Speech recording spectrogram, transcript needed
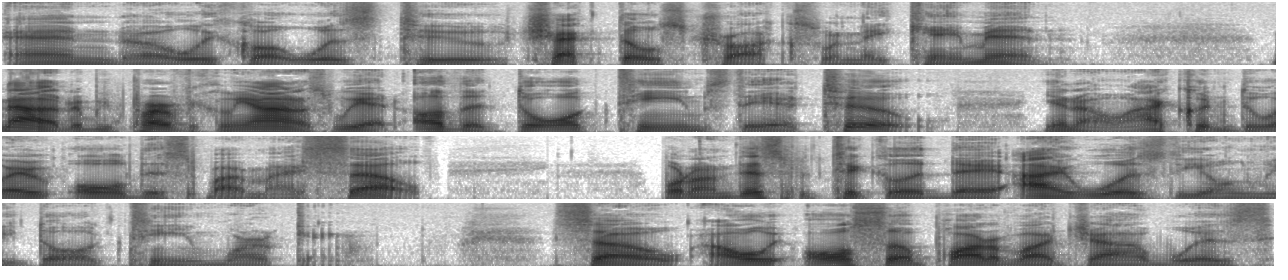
and uh, we call was to check those trucks when they came in. Now, to be perfectly honest, we had other dog teams there too. You know, I couldn't do all this by myself. But on this particular day, I was the only dog team working. So also part of our job was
